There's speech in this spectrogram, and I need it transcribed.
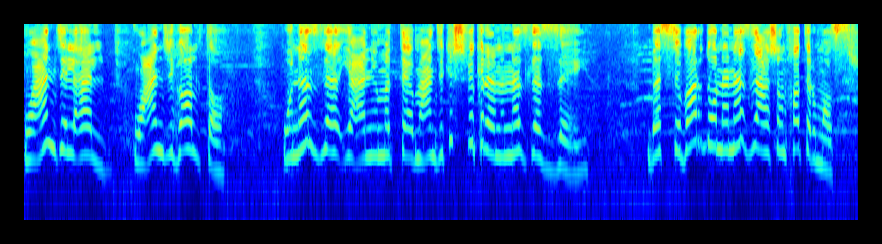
وعندي القلب وعندي جلطة. ونازلة يعني ما عندكيش فكرة أنا نازلة إزاي. بس برضو أنا نازلة عشان خاطر مصر.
